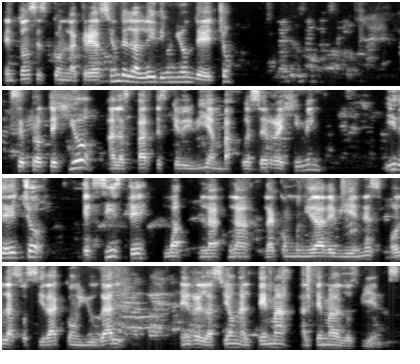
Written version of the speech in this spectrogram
Entonces, con la creación de la ley de unión de hecho, se protegió a las partes que vivían bajo ese régimen y de hecho existe la, comunidad de bienes o la sociedad conyugal en relación al tema, al tema de los bienes.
